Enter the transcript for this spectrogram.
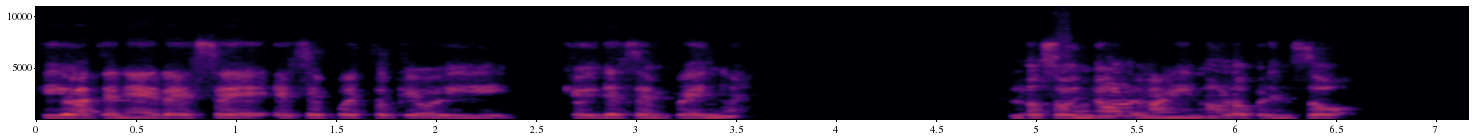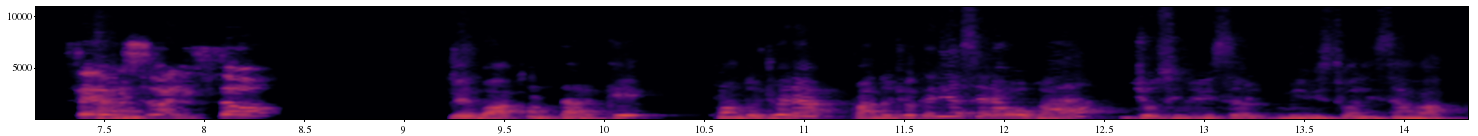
que iba a tener ese, ese puesto que hoy, que hoy desempeña. Lo soñó, lo imaginó, lo pensó, se visualizó. Les voy a contar que cuando yo era, cuando yo quería ser abogada, yo sí me visualizaba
